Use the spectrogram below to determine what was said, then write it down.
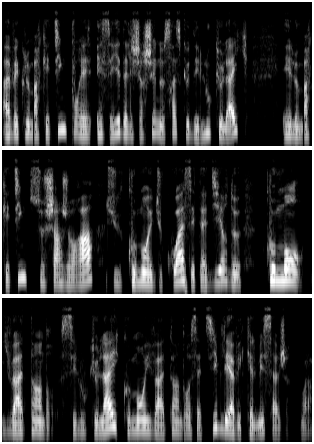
avec le marketing pour essayer d'aller chercher ne serait-ce que des look-alike. Et le marketing se chargera du comment et du quoi, c'est-à-dire de comment il va atteindre ces look-alike, comment il va atteindre cette cible et avec quel message. Voilà.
